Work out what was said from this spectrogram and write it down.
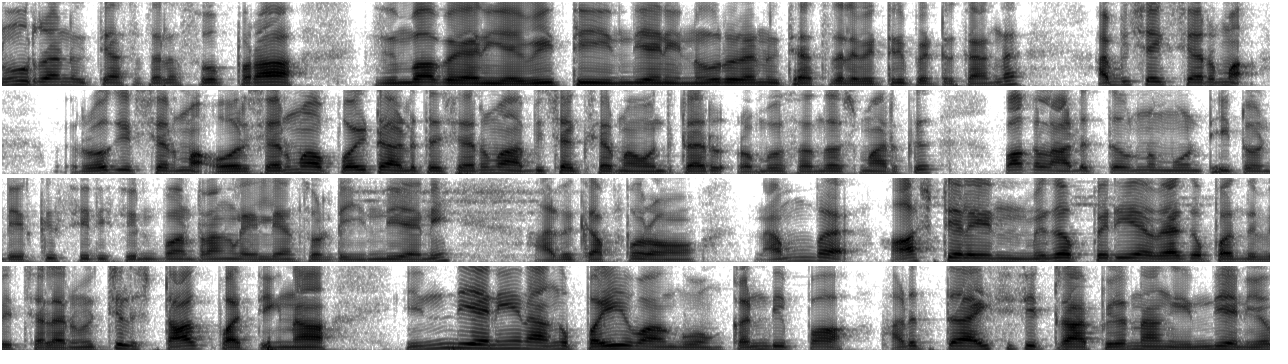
நூறு ரன் வித்தியாசத்தில் சூப்பராக ஜிம்பாபே அணியை வீழ்த்தி இந்திய அணி நூறு ரன் வித்தியாசத்தில் வெற்றி பெற்றிருக்காங்க. அபிஷேக் சர்மா ரோஹித் சர்மா. ஒரு சர்மா போயிட்டு அடுத்த சர்மா அபிஷேக் சர்மா வந்துட்டார். ரொம்ப சந்தோஷமாக இருக்குது பார்க்கலாம் அடுத்த இன்னும் மூணு டி டுவெண்ட்டி இருக்குது சீரிஸ் வின் பண்ணுறாங்களா இல்லையான்னு சொல்லிட்டு இந்திய அணி. அதுக்கப்புறம் நம்ம ஆஸ்திரேலியன் மிகப்பெரிய வேகப்பந்து வீச்சாளர் மிச்சில் ஸ்டாக் பார்த்தீங்கன்னா இந்திய அணியை நாங்கள் பழி வாங்குவோம். கண்டிப்பாக அடுத்த ஐசிசி டிராஃபியில் நாங்கள் இந்திய அணியை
